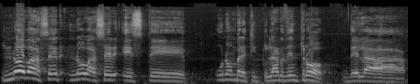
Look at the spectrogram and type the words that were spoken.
No va a ser, no va a ser este, un hombre titular dentro de la,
